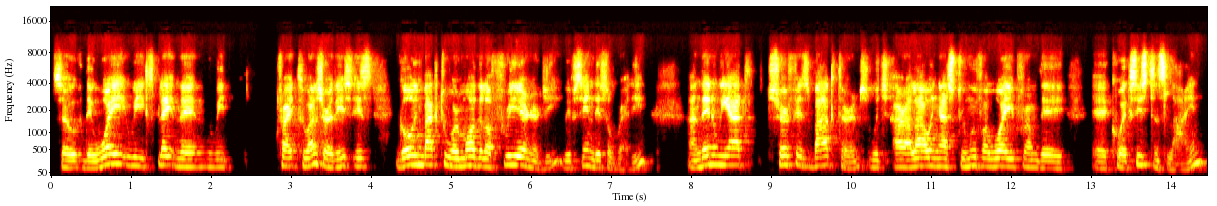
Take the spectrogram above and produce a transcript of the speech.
So the way we explain, the, we try to answer this is going back to our model of free energy. We've seen this already. And then we add surface bulk terms, which are allowing us to move away from the uh, coexistence line.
